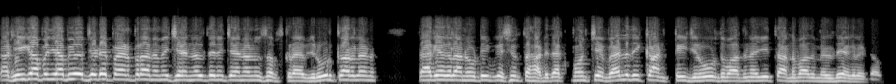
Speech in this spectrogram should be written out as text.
ਤਾਂ ਠੀਕ ਆ ਪੰਜਾਬੀਓ, ਜਿਹੜੇ ਭੈਣ ਭਰਾ ਨਵੇਂ ਚੈਨਲ ਤੇ ਨੇ, ਚੈਨਲ ਨੂੰ ਸਬਸਕ੍ਰਾਈਬ ਜ਼ਰੂਰ ਕਰ ਲੈਣ ਤਾਂ ਕਿ ਅਗਲਾ ਨੋਟੀਫਿਕੇਸ਼ਨ ਤੁਹਾਡੇ ਤੱਕ ਪਹੁੰਚੇ। ਬੈਲ ਦੀ ਘੰਟੀ ਜ਼ਰੂਰ ਦਬਾ ਦੇਣਾ ਜੀ। ਧੰਨਵਾਦ, ਮਿਲਦੇ ਅਗਲੇ ਟੌਪ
